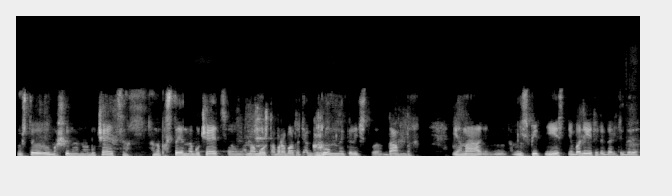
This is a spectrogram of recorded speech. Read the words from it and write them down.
Потому что машина, она обучается, она постоянно обучается, она может обрабатывать огромное количество данных, и она там, не спит, не ест, не болеет и так далее, и так далее.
